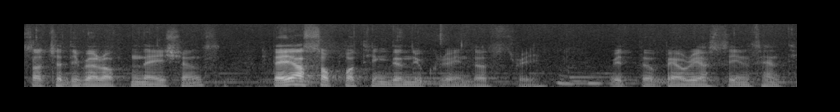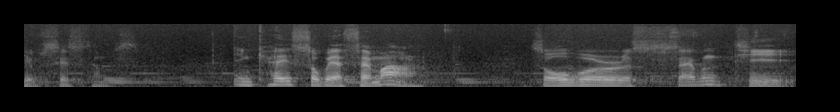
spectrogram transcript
such developed nations, they are supporting the nuclear industry with the various incentive systems. In case of SMR, so over 70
